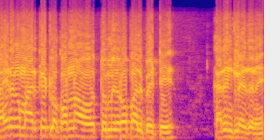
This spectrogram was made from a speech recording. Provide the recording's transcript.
బహిరంగ మార్కెట్లో కొన్న తొమ్మిది రూపాయలు పెట్టి కరెంట్ లేదని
